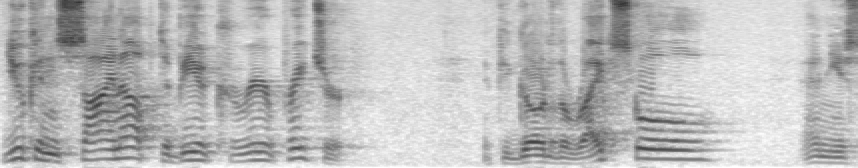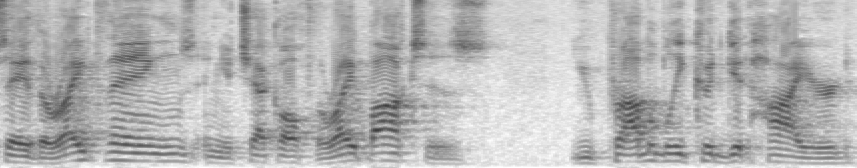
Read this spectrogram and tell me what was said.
you can sign up to be a career preacher. If you go to the right school and you say the right things and you check off the right boxes, you probably could get hired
